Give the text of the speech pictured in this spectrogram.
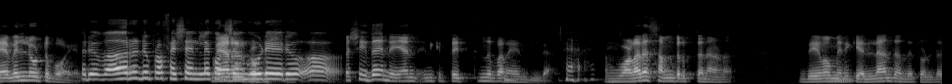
ലെവലിലോട്ട് പോയത് ഒരു വേറൊരു പ്രൊഫഷനിൽ കുറച്ചും കൂടി ഒരു പക്ഷെ ഇത് തന്നെ ഞാൻ എനിക്ക് തെറ്റെന്ന് പറയാനില്ല. വളരെ സംതൃപ്തനാണ്. ദൈവം എനിക്ക് എല്ലാം തന്നിട്ടുണ്ട്.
